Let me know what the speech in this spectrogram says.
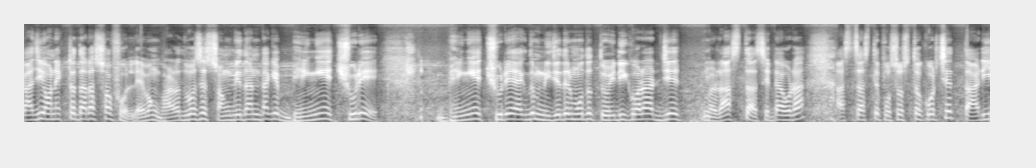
কাজে অনেকটা তারা সফল এবং ভারতবর্ষের সংবিধানটাকে ভেঙে চুড়ে ভেঙে চুড়ে একদম নিজেদের মতো তৈরি করার যে রাস্তা, সেটা ওরা আস্তে আস্তে প্রশস্ত করছে। তারই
